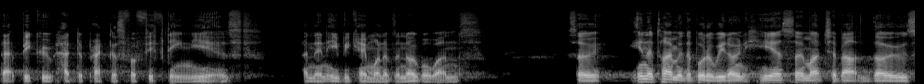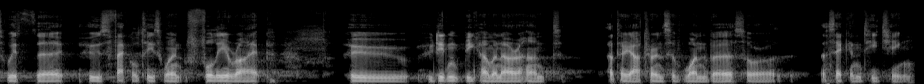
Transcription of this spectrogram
that bhikkhu had to practice for 15 years, and then he became one of the noble ones. So in the time of the Buddha, we don't hear so much about those with the, whose faculties weren't fully ripe, who, who didn't become an arahant at the utterance of one verse or a second teaching.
